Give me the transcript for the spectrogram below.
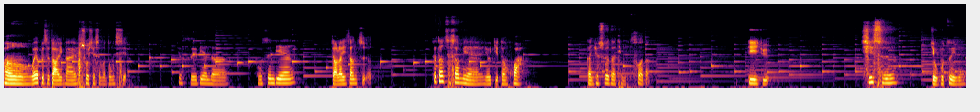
嗯，我也不知道应该说些什么东西，就随便的从身边找了一张纸，这张纸上面有几段话，感觉说的挺不错的。第一句，其实酒不醉人，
